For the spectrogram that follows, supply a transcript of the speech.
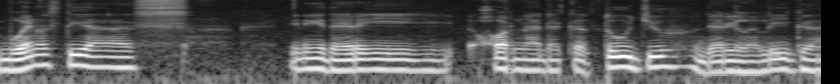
Buenos dias ini dari Hornada ke-7 dari La Liga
